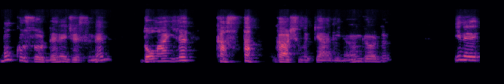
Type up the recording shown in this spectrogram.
bu kusur derecesinin dolaylı kasta karşılık geldiğini öngördü. Yine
